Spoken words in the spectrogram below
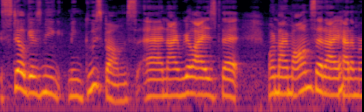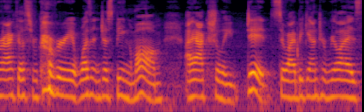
still gives me, me goosebumps. And I realized that when my mom said I had a miraculous recovery, it wasn't just being a mom. I actually did. So I began to realize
